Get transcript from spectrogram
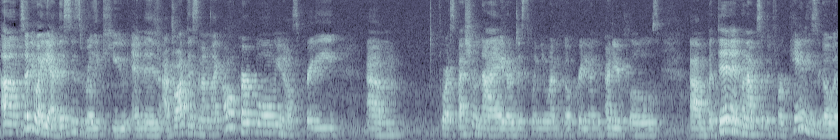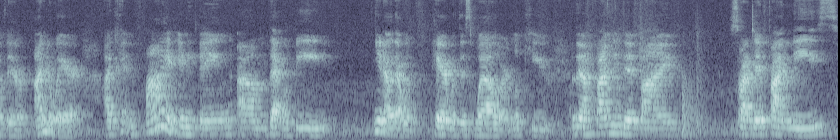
Um, so anyway, yeah, this is really cute. And then I bought this and I'm like, oh, purple, you know, it's pretty um, for a special night or just when you want to feel pretty under your clothes. Um, but then when I was looking for panties to go with it or underwear, I couldn't find anything um, that would be, you know, that would pair with this well or look cute. But then I finally did find, so I did find these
